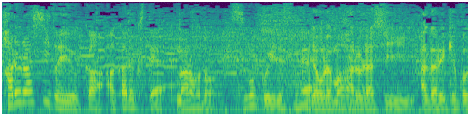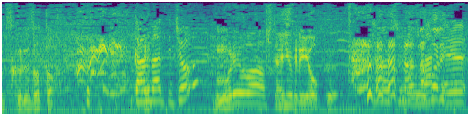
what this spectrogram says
春らしいというか明るくて。なるほど。すごくいいですね。じゃあ俺も春らしい明るい曲を作るぞと。頑張ってちょ。うん。俺は期待してるよ。楽しみに待ってる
